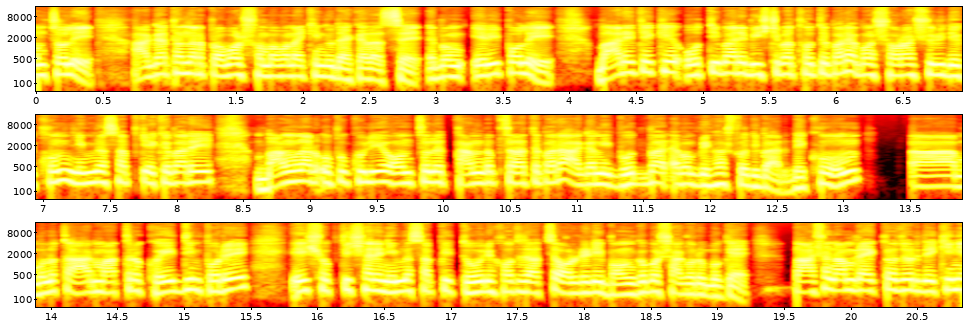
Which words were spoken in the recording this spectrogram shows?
অঞ্চলে আঘাত আনার প্রবল সম্ভাবনা কিন্তু দেখা যাচ্ছে এবং এরই ফলে বাড়ি থেকে অতি ভারী বৃষ্টিপাত হতে পারে এবং সরাসরি দেখুন, নিম্নচাপটি একেবারে বাংলার উপকূলীয় অঞ্চলে তাণ্ডব চালাতে পারে আগামী বুধবার এবং বৃহস্পতিবার। দেখুন মূলত আর মাত্র কয়েকদিন পরে এই শক্তিশালী নিম্নচাপটি তৈরি হতে যাচ্ছে অলরেডি বঙ্গোপসাগর বুকে। তো আসুন আমরা এক নজর দেখিনি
